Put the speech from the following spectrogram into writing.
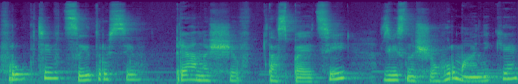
фруктів, цитрусів, прянощів та спецій. Звісно, що гурманіки.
